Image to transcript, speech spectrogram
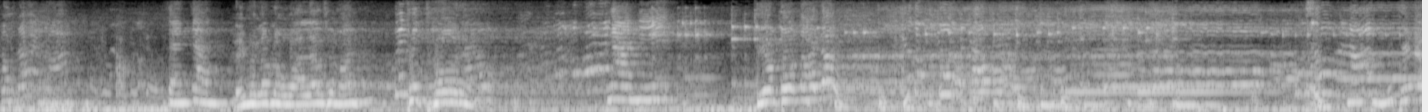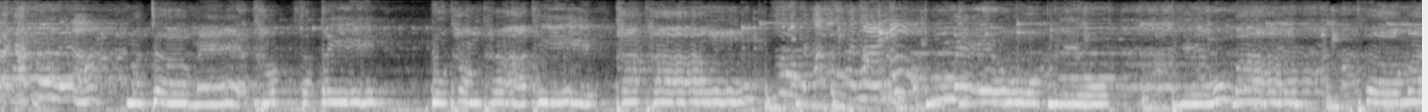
ทำได้นะแสงจันทร์ไหนมึงรับรางวัลแล้วใช่ไหมพวกเธอเนี่ยงานนี้ เตรียมตัวตายได้ไม่ต้องสู้เขาสู้นะเห็นอะไรกันสู้เลยเหรอมาเจอแม่ทัพสตรี ดูทำท่าทีท่าทางสู้ไปนะสู้ไปนะสู้แม่เอวเกลียว ผิวบางเธอไม่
